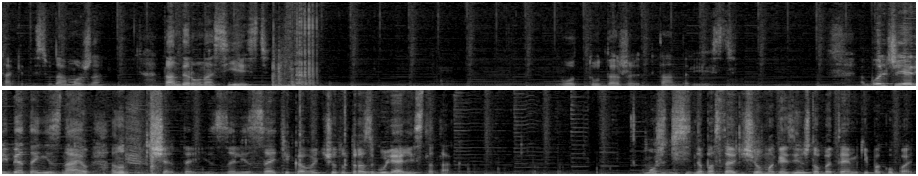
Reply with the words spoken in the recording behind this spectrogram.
Так, это сюда можно. Thunder у нас есть. Вот тут даже Thunder есть. А больше я, ребята, не знаю. А ну, ща, да залезайте-ка вы, что тут разгулялись-то так? Может действительно поставить еще в магазин, чтобы TM ки покупать.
